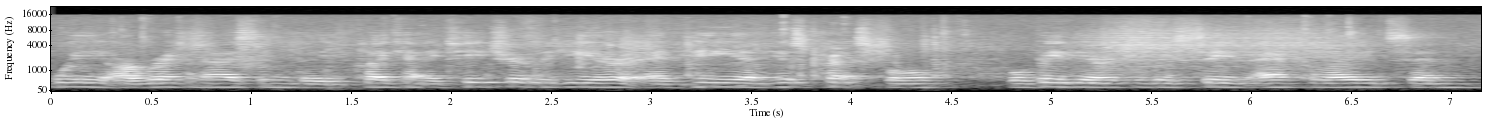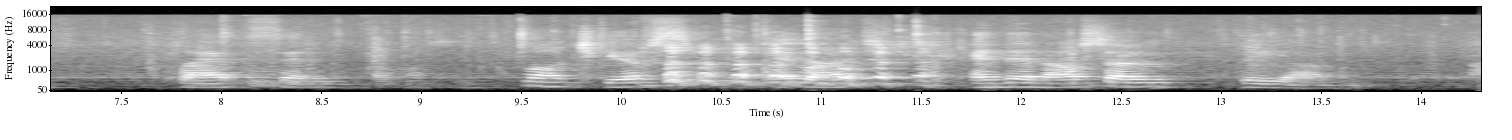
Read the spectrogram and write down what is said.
we are recognizing the Clay County Teacher of the Year, and he and his principal will be there to receive accolades and plaques and Lunch. gifts and lunch. And then also, the um, uh,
